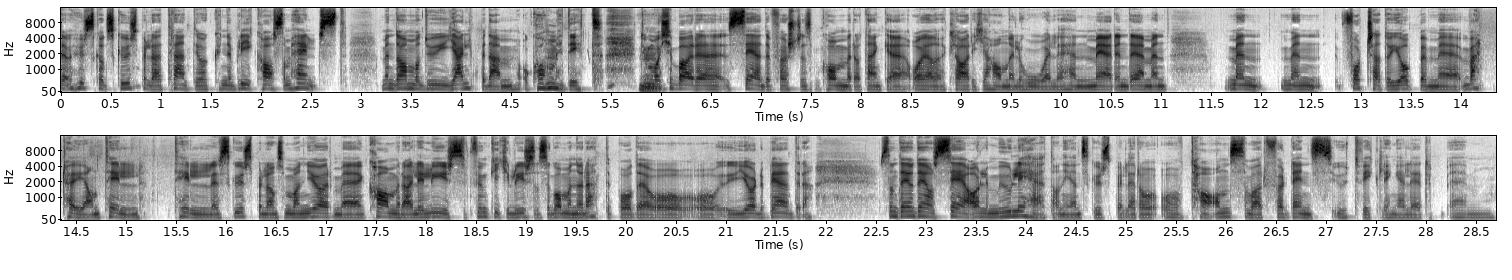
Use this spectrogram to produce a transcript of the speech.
det, husk at skuespillere er trent i å kunne bli hva som helst, men da må du hjelpe dem å komme dit. Du mm. må ikke bare se det første som kommer og tenke å ja, klarer ikke han eller hun eller hen mer enn det, men men, men fortsett å jobbe med verktøyene til til skuespillerne som man gjør med kamera eller lys. Funker ikke lyset, så går man og retter på det og, og gjør det bedre. Så det er jo det å se alle mulighetene i en skuespiller og, og ta ansvar for dens utvikling eller um,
